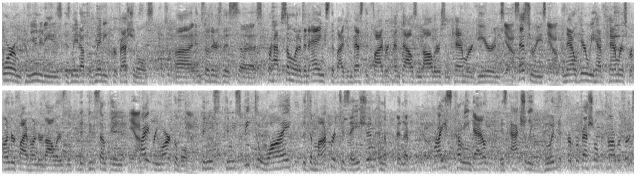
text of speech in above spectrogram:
forum communities is, made up of many professionals. Uh, and so there's this uh, perhaps somewhat of an angst if I've invested five or ten thousand dollars in camera gear and Yeah. accessories, Yeah. and now here we have cameras for under five hundred dollars that, that do something Yeah. quite remarkable. Can you can you speak to why the democratization and the and the price coming down is actually good for professional photographers?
